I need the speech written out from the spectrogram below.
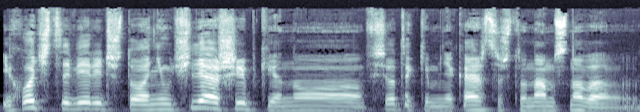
И хочется верить, что они учли ошибки, но все-таки мне кажется, что нам снова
